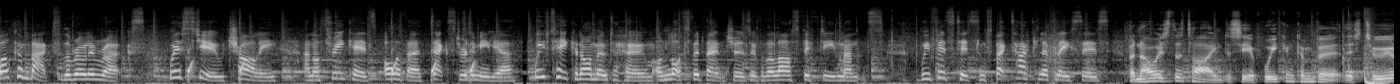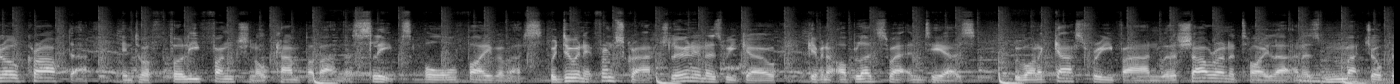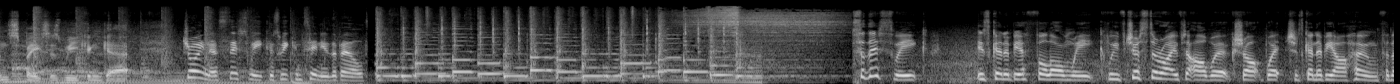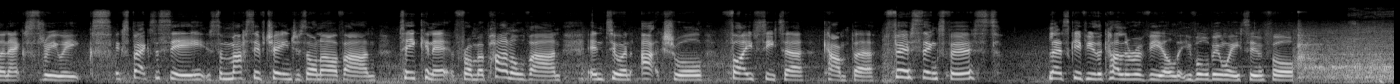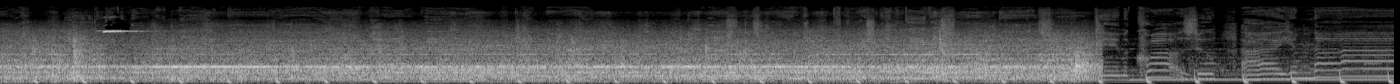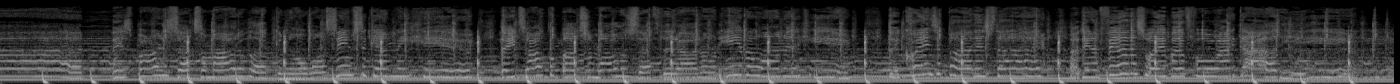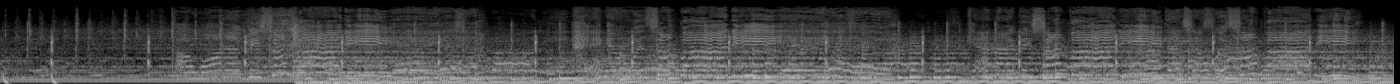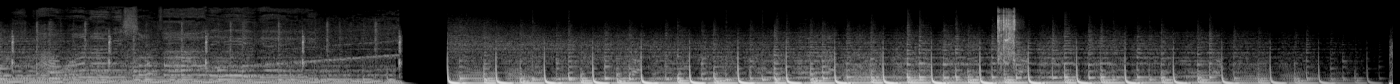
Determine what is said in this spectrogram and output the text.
Welcome back to the Rolling Rucks. We're Stu, Charlie, and our three kids, Oliver, Dexter, and Amelia. We've taken our motorhome on lots of adventures over the last 15 months. We've visited some spectacular places. But now is the time to see if we can convert this two-year-old crafter into a fully functional camper van that sleeps all five of us. We're doing it from scratch, learning as we go, giving it our blood, sweat and tears. We want a gas-free van with a shower and a toilet and as much open space as we can get. Join us this week as we continue the build. So this week is going to be a full-on week. We've just arrived at our workshop, which is going to be our home for the next three weeks. Expect to see some massive changes on our van, taking it from a panel van into an actual five-seater camper. First things first, let's give you the colour reveal that you've all been waiting for.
